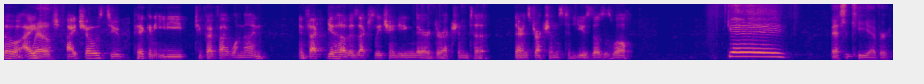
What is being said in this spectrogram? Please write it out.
So I well, I chose to pick an ED two five five one nine. In fact, GitHub is actually changing their direction to their instructions to use those as well. Yay! Best key ever.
